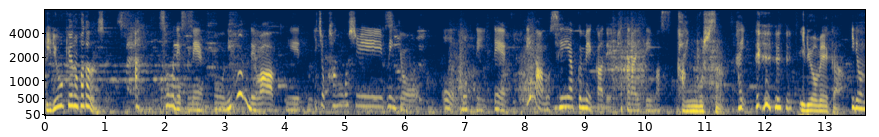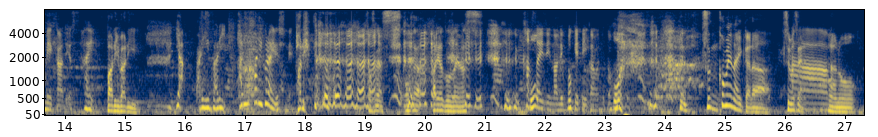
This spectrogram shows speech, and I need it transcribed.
医療系の方なんですね。あそうですね。日本では、えーと一応看護師免許をを持っていて今あの製薬メーカーで働いています。看護師さん。はい。医療メーカ医療メーカーです。はい。ーバリバリ。いやバリバリ。パリパリぐらいですね。パリ。さすがです。ありがとうございます。関西人なんでボケていかないと。お 突っ込めないからすいません。あのうん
